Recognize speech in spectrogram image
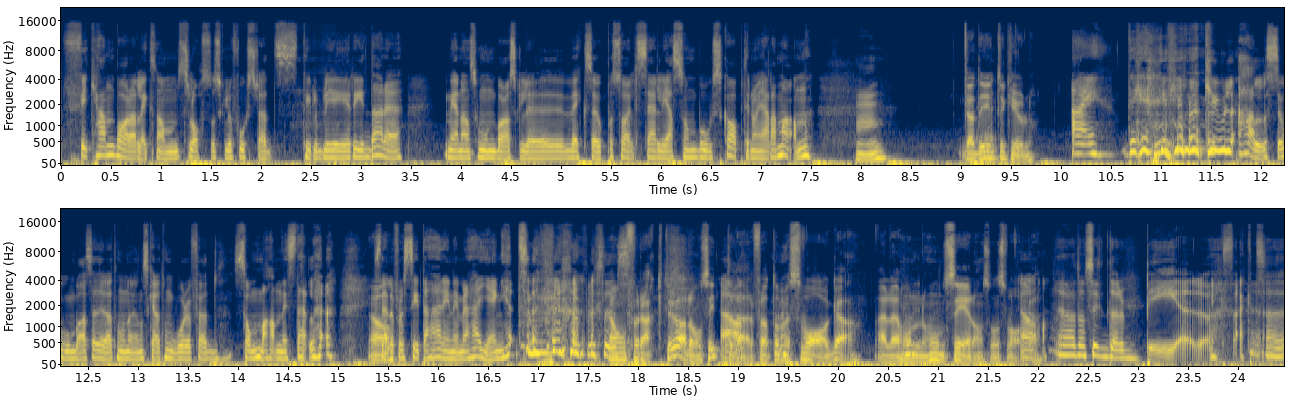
fick han bara liksom slåss och skulle fostras till att bli riddare medan hon bara skulle växa upp och säljas som boskap till någon jävla man. Mm. Ja det är inte kul. Nej, det är inget kul alls och hon bara säger att hon önskar att hon vore född som man istället. Ja. Istället för att sitta här inne med det här gänget. Ja, hon föraktar ju alla de sitter Ja. där för att de är svaga. Eller hon, hon ser dem som svaga. Ja, Ja, de sitter där och ber. Och, exakt. ja,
